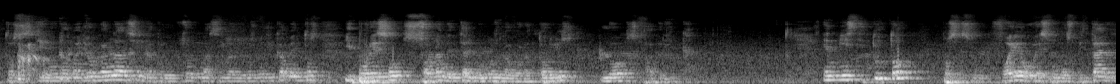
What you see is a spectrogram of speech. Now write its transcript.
Entonces tiene una mayor ganancia en la producción masiva de los medicamentos y por eso solamente algunos laboratorios los fabrican. En mi instituto, pues fue o es un hospital,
